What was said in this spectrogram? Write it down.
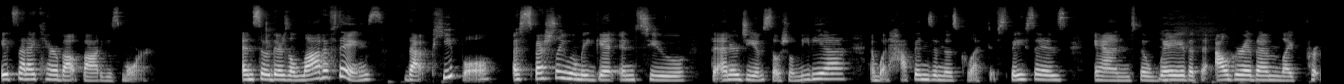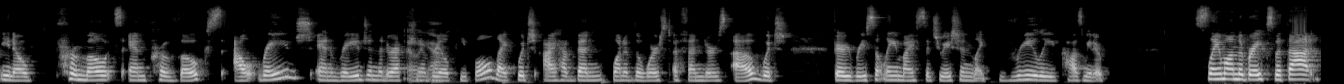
it's that I care about bodies more. And so there's a lot of things that people, especially when we get into the energy of social media and what happens in those collective spaces and the way that the algorithm like you know promotes and provokes outrage and rage in the direction oh, yeah. of real people like which I have been one of the worst offenders of which very recently my situation like really caused me to slam on the brakes with that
